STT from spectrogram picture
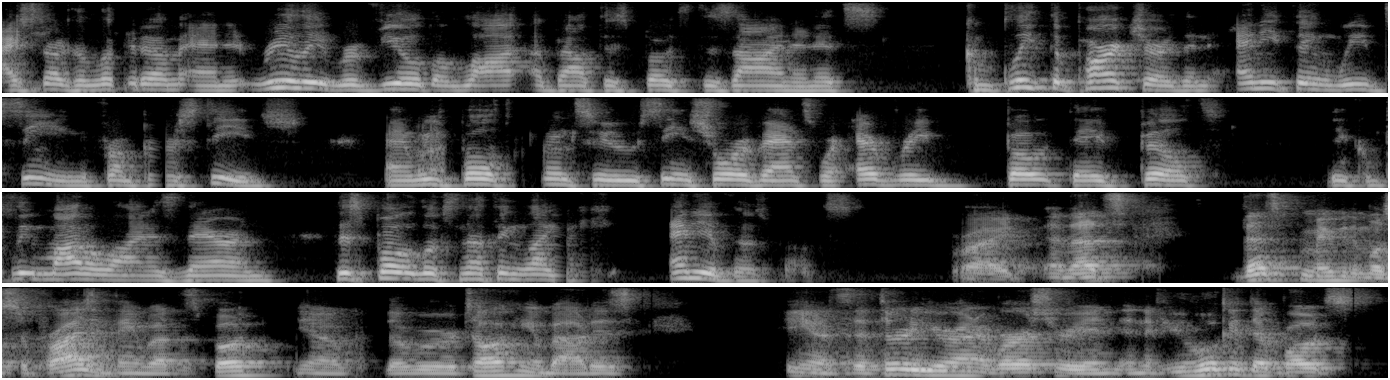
I started to look at them, and it really revealed a lot about this boat's design and its complete departure than anything we've seen from Prestige. And we've both been to seen shore events where every boat they've built, the complete model line is there. And this boat looks nothing like any of those boats. Right. And that's that's maybe the most surprising thing about this boat, you know, that we were talking about is, you know, it's the 30 year anniversary. And, and if you look at their boats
